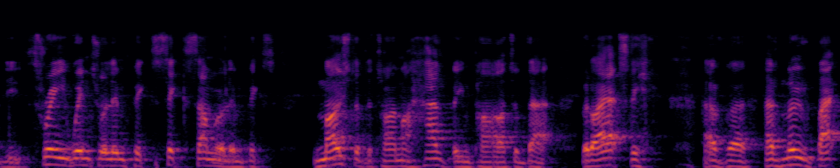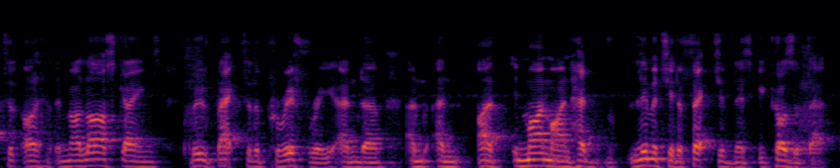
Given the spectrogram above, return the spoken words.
the three Winter Olympics, six Summer Olympics, most of the time I have been part of that. But I actually have uh, have moved back to uh, in my last games, moved back to the periphery, and uh, and and I, in my mind, had limited effectiveness because of that.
